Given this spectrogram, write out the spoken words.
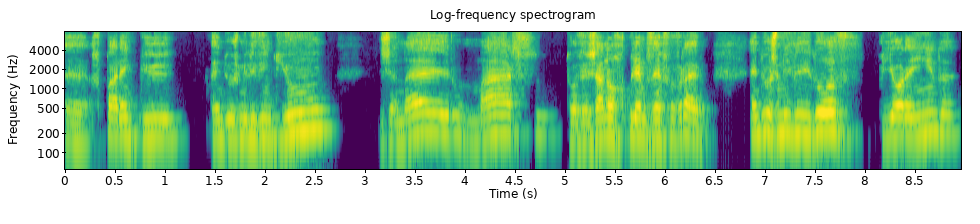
Uh, reparem que em 2021, janeiro, março, talvez já não recolhemos em fevereiro. Em 2012, pior ainda,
